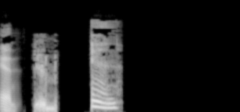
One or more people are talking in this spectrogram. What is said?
N.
